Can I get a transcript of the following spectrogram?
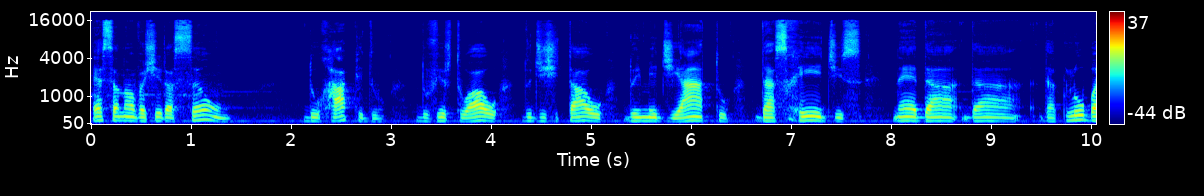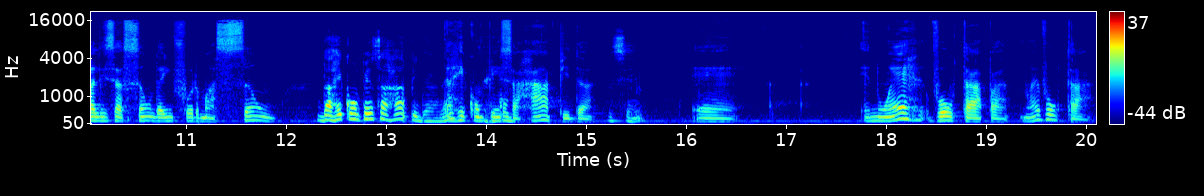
essa nova geração do rápido, do virtual, do digital, do imediato, das redes, né, da, da, da globalização da informação. Da recompensa rápida, né? Da recompensa Recom... rápida. Sim. É, não é voltar para não é voltar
